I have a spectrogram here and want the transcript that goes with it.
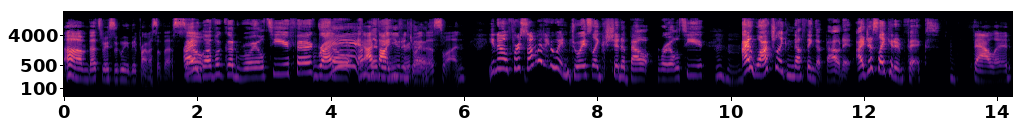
Um, that's basically the premise of this. So, I love a good royalty fic. right? so I'm thought you'd enjoy this, one. You know, for someone who enjoys like shit about royalty, Mm-hmm. I watch like nothing about it. I just like it in fics. valid.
